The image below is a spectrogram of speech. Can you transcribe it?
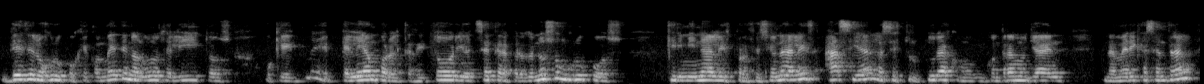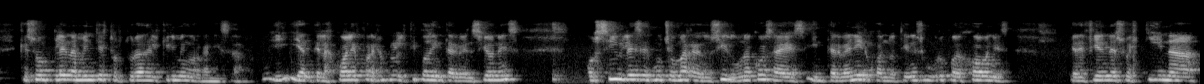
desde los grupos que cometen algunos delitos o que eh, pelean por el territorio, etcétera, pero que no son grupos criminales profesionales, hacia las estructuras como encontramos ya en, en América Central, que son plenamente estructuras del crimen organizado y, ante las cuales, por ejemplo, el tipo de intervenciones posibles es mucho más reducido. Una cosa es intervenir cuando tienes un grupo de jóvenes que defiende su esquina,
